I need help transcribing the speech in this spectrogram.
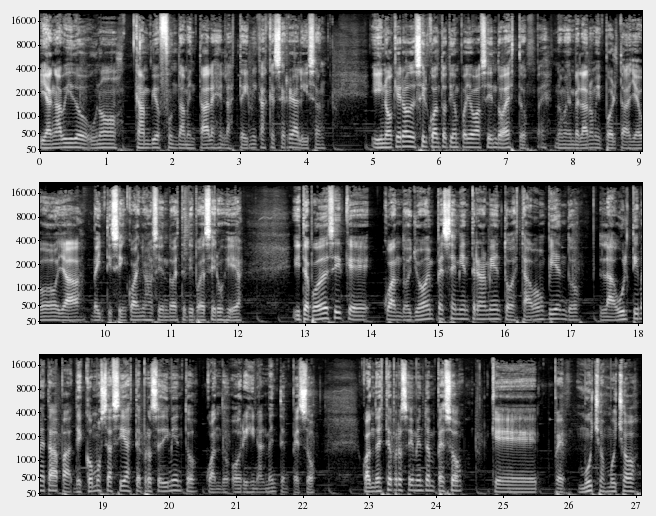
y han habido unos cambios fundamentales en las técnicas que se realizan. Y no quiero decir cuánto tiempo llevo haciendo esto, pues, no, en verdad no me importa, llevo ya 25 años haciendo este tipo de cirugía. Y te puedo decir que cuando yo empecé mi entrenamiento estábamos viendo la última etapa de cómo se hacía este procedimiento cuando originalmente empezó. Cuando este procedimiento empezó, que pues muchos, muchos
